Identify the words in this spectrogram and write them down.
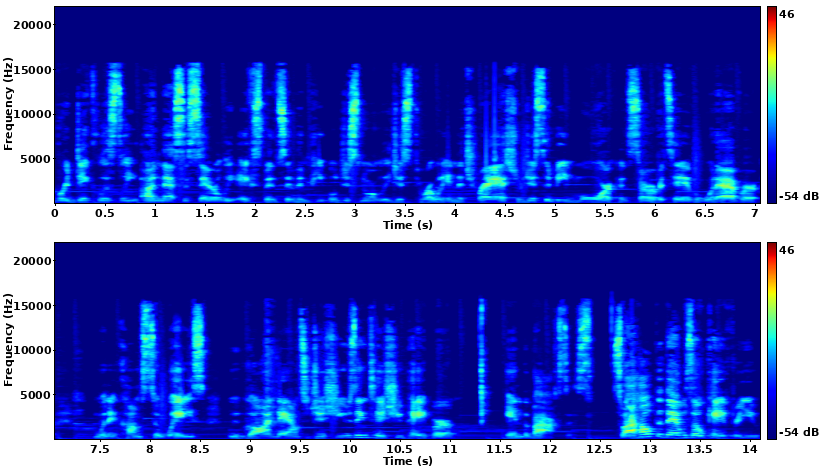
ridiculously unnecessarily expensive, and people just normally just throw it in the trash. So just to be more conservative or whatever when it comes to waste, we've gone down to just using tissue paper in the boxes. So I hope that that was okay for you.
